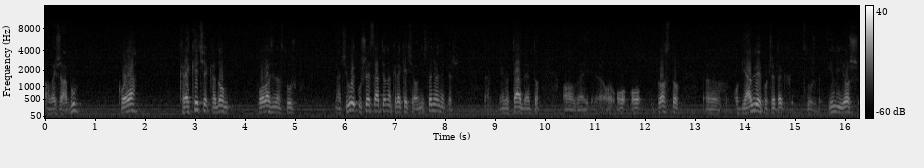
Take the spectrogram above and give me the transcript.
ovaj, žabu koja krekeće kad on polazi na službu. Znači uvijek u šest sati ona krekeće, on ništa njoj ne kaže. Nego tad, eto, ovaj, o, o, prosto uh, objavljuje početak službe. Ili još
